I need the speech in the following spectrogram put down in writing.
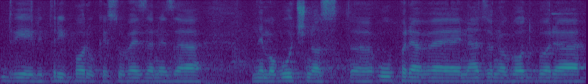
dvije ili tri poruke su vezane za nemogućnost e, uprave, nadzornog odbora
